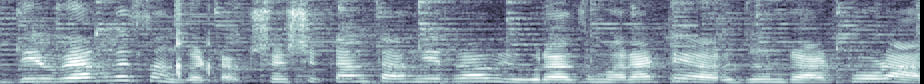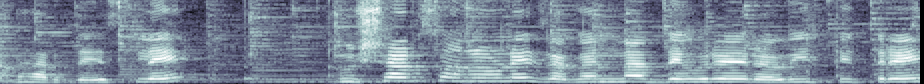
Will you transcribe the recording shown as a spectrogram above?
दिव्यांग संघटक शशिकांत अहिरराव युवराज मराठे अर्जुन राठोड आधार देसले तुषार सोनवणे जगन्नाथ देवरे रवी तित्रे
